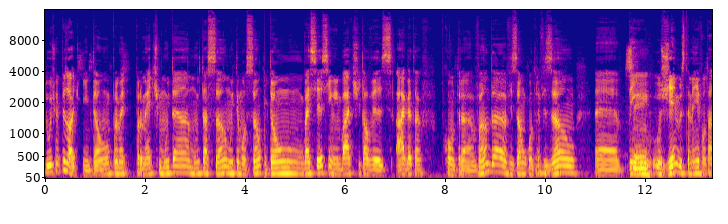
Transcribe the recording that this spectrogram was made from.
do último episódio. Então promete, promete muita, muita ação, muita emoção. Então vai ser assim, um embate talvez Agatha contra Wanda, Visão contra Visão. É, tem Sim. os gêmeos também vão estar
